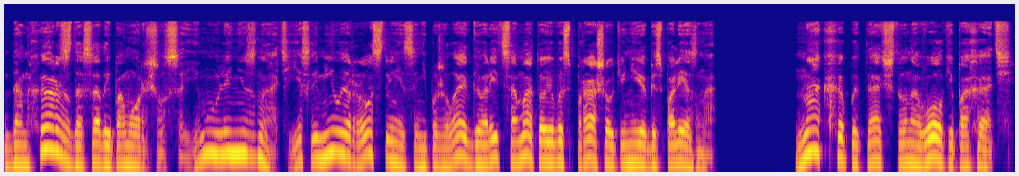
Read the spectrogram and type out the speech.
Данхар с досадой поморщился. Ему ли не знать, если милая родственница не пожелает говорить сама, то и выспрашивать у нее бесполезно. Накха пытать, что на волке пахать.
